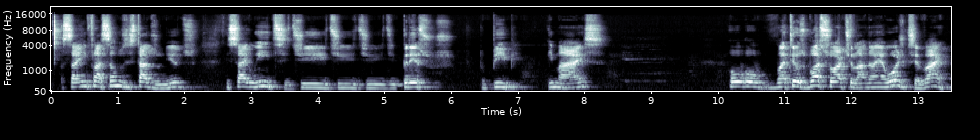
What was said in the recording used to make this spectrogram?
sai inflação nos Estados Unidos e sai o índice de, de, de, de preços do PIB e mais. Ô, ô Matheus, boa sorte lá. Não é hoje que você vai?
